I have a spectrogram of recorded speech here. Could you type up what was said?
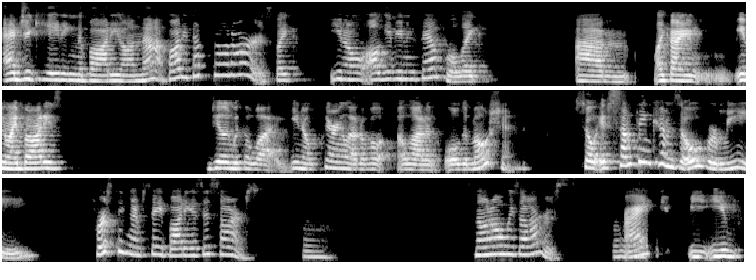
educating the body on that body, that's not ours. Like, you know, I'll give you an example. Like, um, like I, you know, my body's dealing with a lot, you know, clearing a lot of a lot of old emotion. So if something comes over me, first thing I'm saying, body, is this ours? Mm. It's not always ours, mm-hmm. right? You, you've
